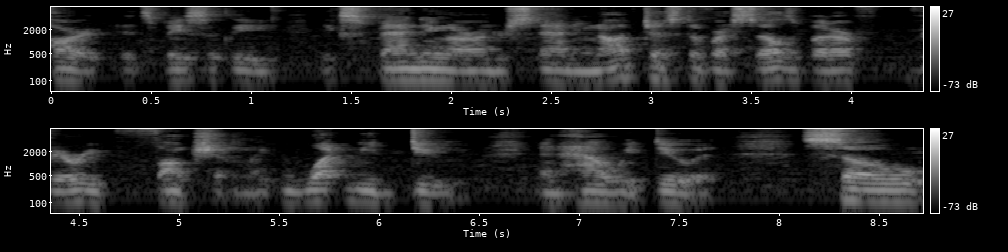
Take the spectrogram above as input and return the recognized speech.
part. It's basically expanding our understanding, not just of ourselves, but our very function, like what we do and how we do it. So,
